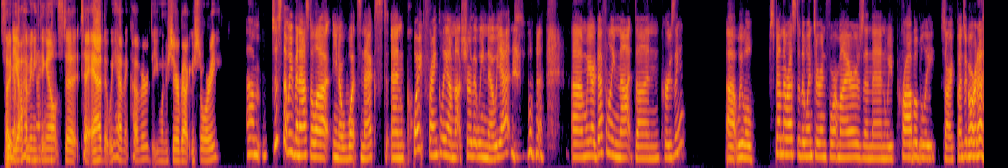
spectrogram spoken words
So yeah, do y'all have anything else to to add that we haven't covered that you want to share about your story? Um, just that we've been asked a lot, you know, what's next? And quite frankly, I'm not sure that we know yet. um, we are definitely not done cruising. Uh, we will spend the rest of the winter in Fort Myers, and then we probably sorry Punta Gorda,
